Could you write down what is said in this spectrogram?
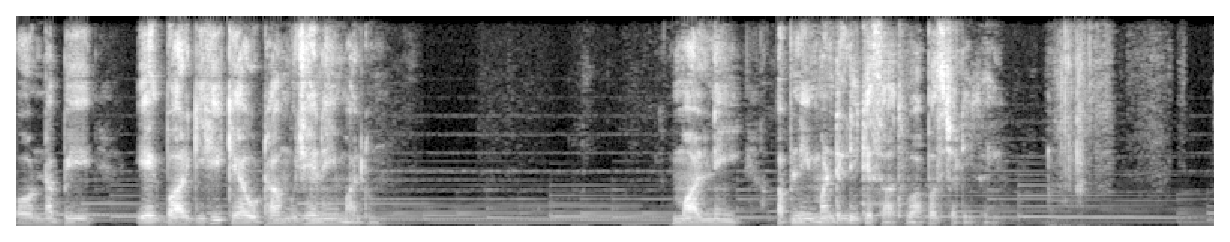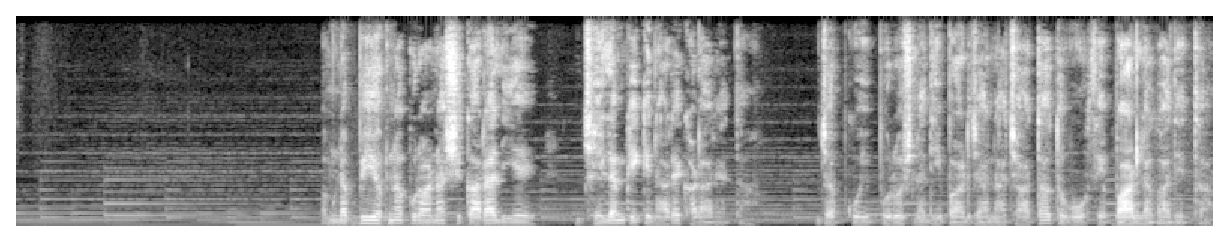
और नब्बी एक बारगी ही कह उठा, मुझे नहीं मालूम। मालिनी अपनी मंडली के साथ वापस चली गई। अब नब्बी अपना पुराना शिकारा लिए झेलम के किनारे खड़ा रहता। जब कोई पुरुष नदी पार जाना चाहता तो वो उसे पार लगा देता।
